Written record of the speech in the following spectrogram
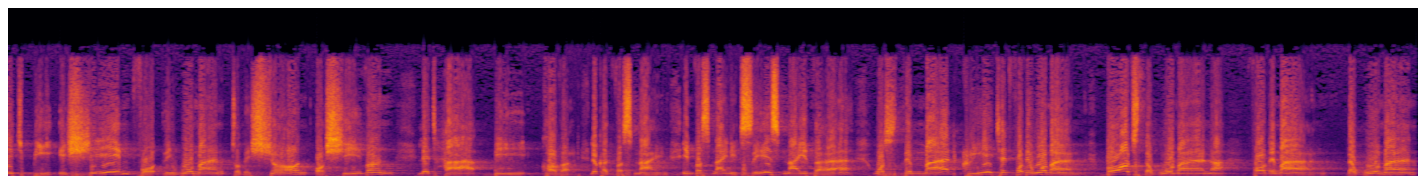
it be a shame for the woman to be shorn or shaven, let her be covered. Look at verse 9. In verse 9 it says, Neither was the man created for the woman, but the woman for the man. The woman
